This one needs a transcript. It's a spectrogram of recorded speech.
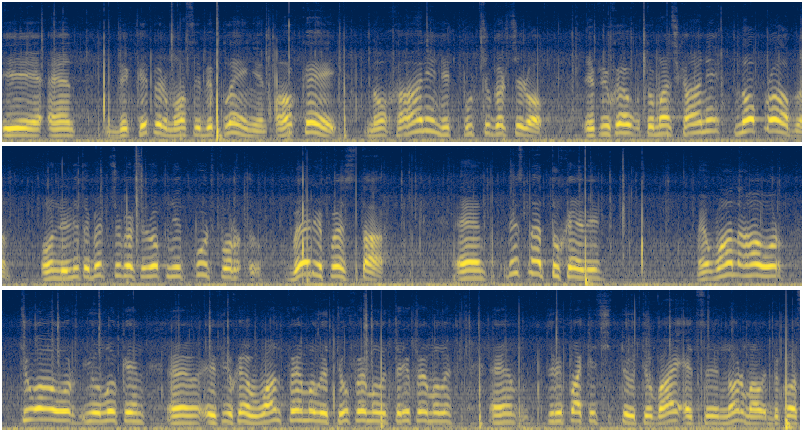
I- and the keeper must be planning. Okay, no honey, need put sugar syrup. If you have too much honey, no problem. Only little bit sugar syrup need put for very first start. And this not too heavy. And one hour, two hour, you looking. Uh, if you have one family, two family, three family, um, three package to, to buy, it's uh, normal because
